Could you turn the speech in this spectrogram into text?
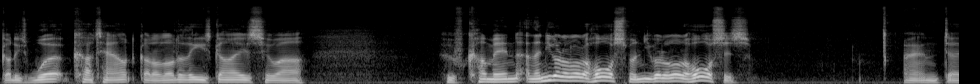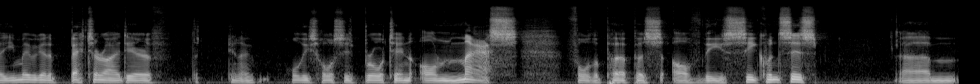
got his work cut out. Got a lot of these guys who are who've come in, and then you have got a lot of horsemen. You have got a lot of horses, and uh, you maybe get a better idea of the you know all these horses brought in en masse for the purpose of these sequences. Um,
